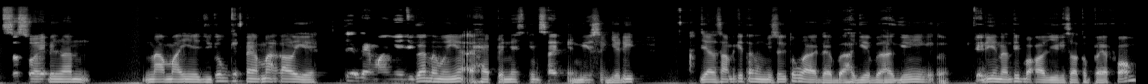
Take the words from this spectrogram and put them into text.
sesuai dengan namanya juga mungkin tema kali ya. Temanya juga namanya A happiness inside the music. Jadi jangan sampai kita music itu nggak ada bahagia bahagianya gitu. Jadi nanti bakal jadi satu platform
